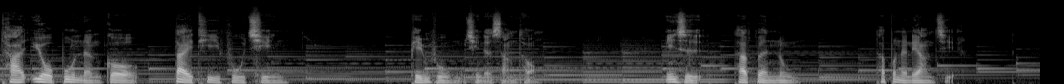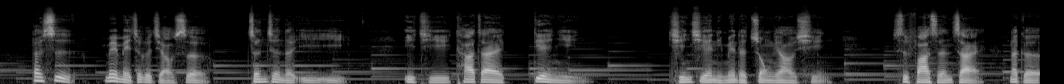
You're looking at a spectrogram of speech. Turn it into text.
她又不能够。代替父亲平抚母亲的伤痛，因此他愤怒，他不能谅解。但是妹妹这个角色真正的意义，以及她在电影情节里面的重要性，是发生在那个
